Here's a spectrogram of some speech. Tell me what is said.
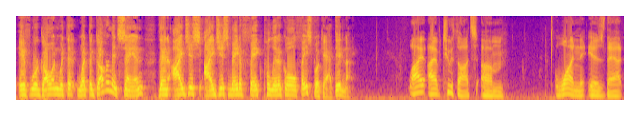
If we're going with the what the government's saying, then I just I just made a fake political Facebook ad, didn't I? Well, I, I have two thoughts. Um, one is that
